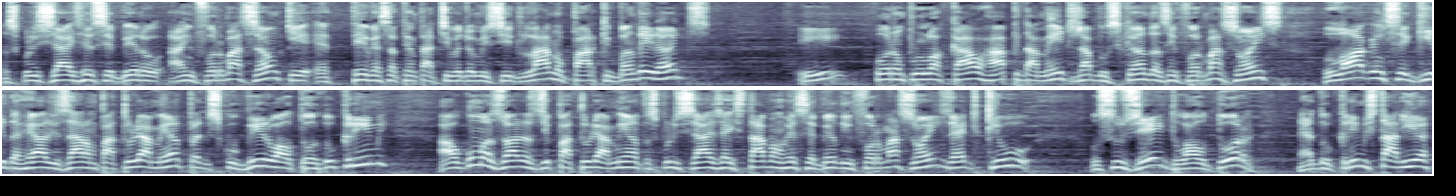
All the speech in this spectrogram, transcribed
Os policiais receberam a informação que é, teve essa tentativa de homicídio lá no Parque Bandeirantes e foram para o local rapidamente, já buscando as informações. Logo em seguida, realizaram um patrulhamento para descobrir o autor do crime. Algumas horas de patrulhamento, os policiais já estavam recebendo informações é, de que o, o sujeito, o autor, né, do crime estaria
